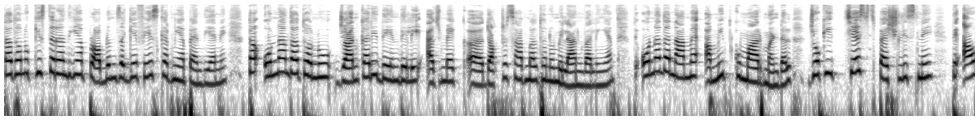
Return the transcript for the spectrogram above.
ਤਾਂ ਤੁਹਾਨੂੰ ਕਿਸ ਤਰ੍ਹਾਂ ਦੀਆਂ ਪ੍ਰੋਬਲਮਸ ਅੱਗੇ ਫੇਸ ਕਰਨੀਆਂ ਪੈਂਦੀਆਂ ਨੇ ਤਾਂ ਉਹਨਾਂ ਦਾ ਤੁਹਾਨੂੰ ਜਾਣਕਾਰੀ ਦੇਣ ਦੇ ਲਈ ਅੱਜ ਮੈਂ ਡਾਕਟਰ ਸਾਹਿਬ ਨਾਲ ਤੁਹਾਨੂੰ ਮਿਲਾਨ ਵਾਲੀ ਹਾਂ ਤੇ ਉਹਨਾਂ ਦਾ ਨਾਮ ਹੈ ਅਮਿਤ ਕੁਮਾਰ ਮੰਡਲ ਜੋ ਕਿ ਚੈਸਟ स्पेशलिस्ट ने तो आओ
